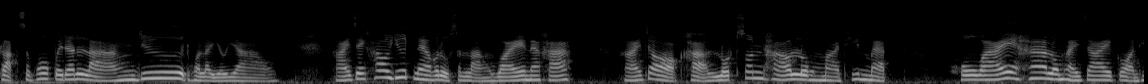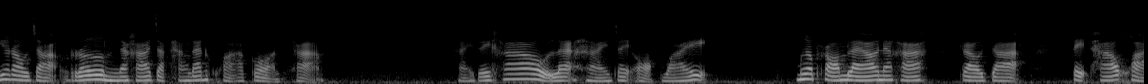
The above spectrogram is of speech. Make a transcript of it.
ผลักสะโพกไปด้านหลัง ยืดหัวไหล่ยาวๆ หายใจเข้ายืดแนวกระดูกสันหลังไว้นะคะ หายใจออกค่ะ ลดส้นเท้าลงมาที่แมตโฮไว้ 5 ลมหายใจก่อนที่เราจะเริ่มนะคะ จากทางด้านขวาก่อนค่ะ หายใจเข้าและหายใจออกไว้ เมื่อพร้อมแล้วนะคะ เราจะเตะเท้าขวา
